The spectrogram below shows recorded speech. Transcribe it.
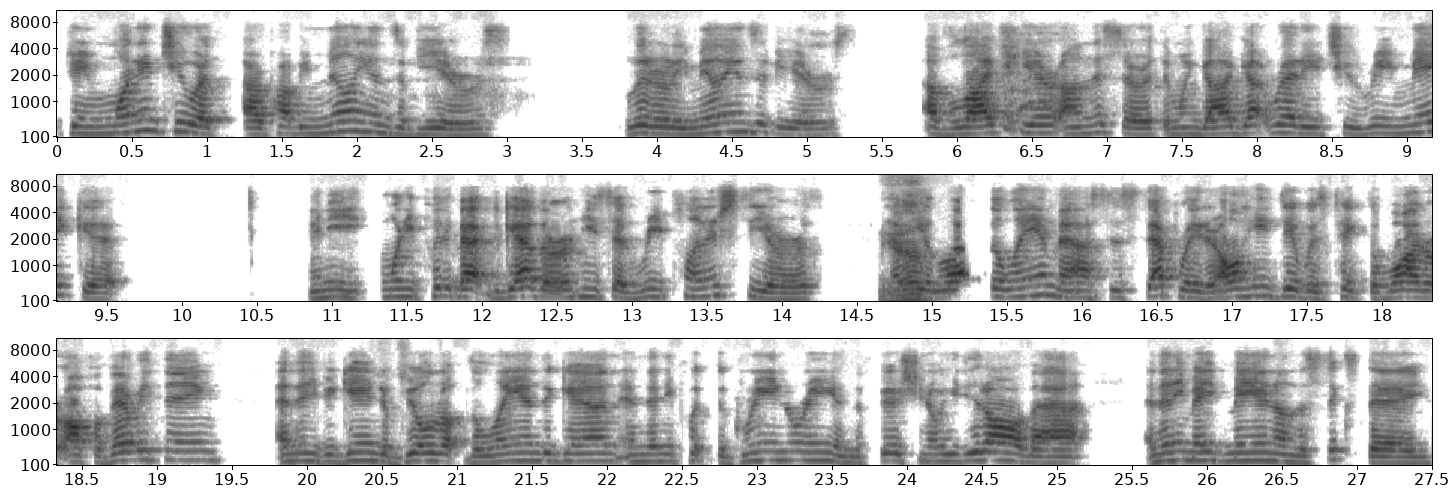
between one and two are, are probably millions of years, literally millions of years of life here on this earth. And when God got ready to remake it, and he when he put it back together, and he said, replenish the earth. And he left the land masses separated. All he did was take the water off of everything, and then he began to build up the land again. And then he put the greenery and the fish. You know, he did all that, and then he made man on the sixth day.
